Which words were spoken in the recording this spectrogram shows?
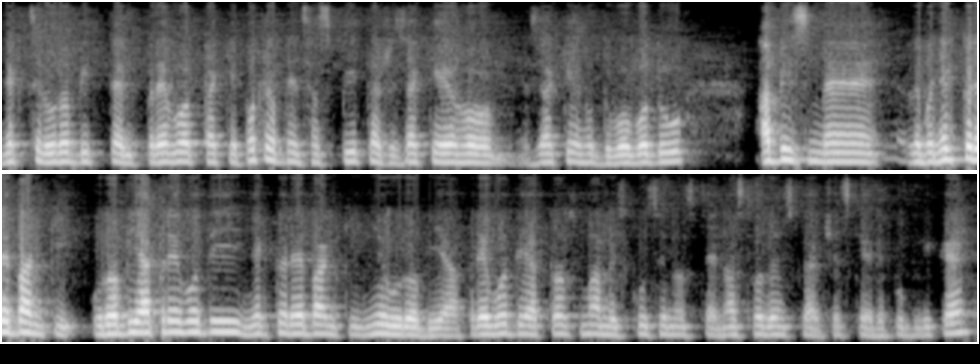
nechcel urobiť ten prevod, tak je potrebné sa spýtať, že z akého, z akého dôvodu, aby sme, lebo niektoré banky urobia prevody, niektoré banky neurobia prevody a to máme skúsenosti aj na Slovensku a Českej republike.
